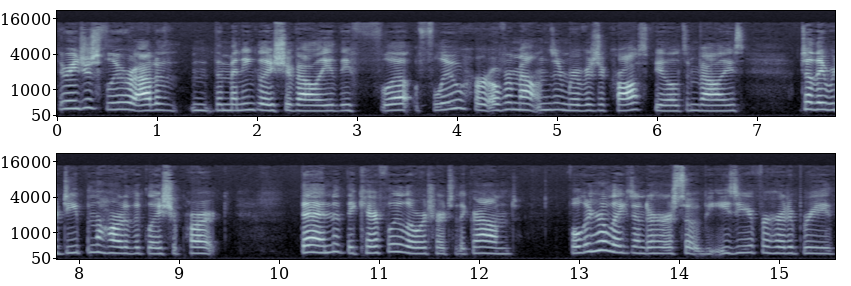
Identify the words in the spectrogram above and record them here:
The Rangers flew her out of the many glacier valley. They flew her over mountains and rivers, across fields and valleys, until they were deep in the heart of the glacier park. Then they carefully lowered her to the ground, folding her legs under her so it would be easier for her to breathe.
